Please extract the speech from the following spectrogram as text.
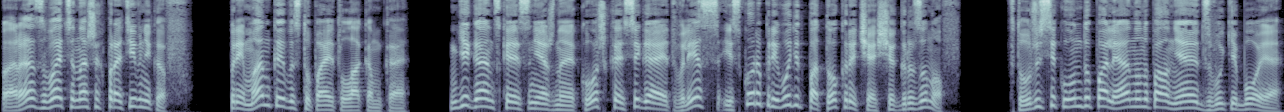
Пора звать наших противников. Приманкой выступает лакомка. Гигантская снежная кошка сигает в лес и скоро приводит поток рычащих грызунов. В ту же секунду поляну наполняют звуки боя.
